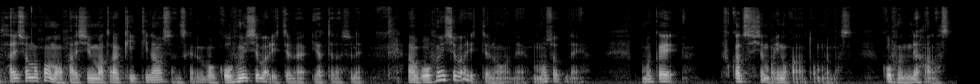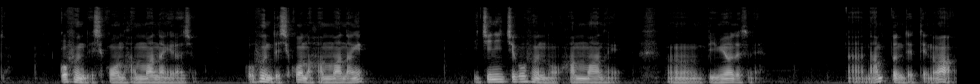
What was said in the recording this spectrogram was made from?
最初の方の配信また聞き直したんですけどやっぱ5分縛りっていうのやってるんですよね。あ5分縛りっていうのはねもうちょっとねもう一回復活してもいいのかなと思います。5分で話すと。5分で思考のハンマー投げラジオ。5分で思考のハンマー投げ。1日5分のハンマー投げ。うん微妙ですね。あ何分でっていうのは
